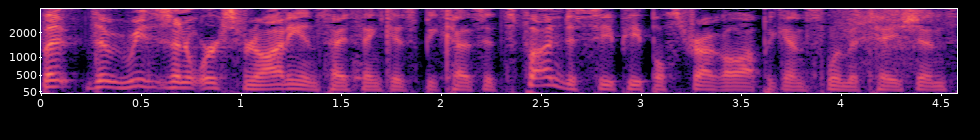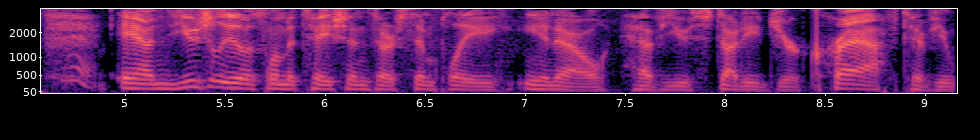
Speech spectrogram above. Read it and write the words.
But the reason it works for an audience, I think, is because it's fun to see people struggle up against limitations, and usually those limitations are simply, you know, have you studied your craft? Have you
